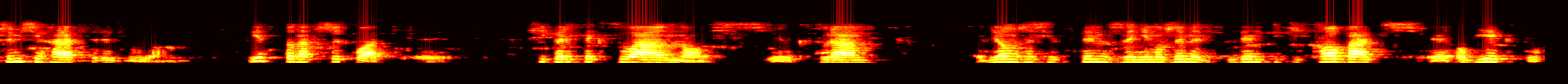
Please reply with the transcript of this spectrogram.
czym się charakteryzują. Jest to na przykład y, hiperseksualność, y, która wiąże się z tym, że nie możemy zidentyfikować y, obiektów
